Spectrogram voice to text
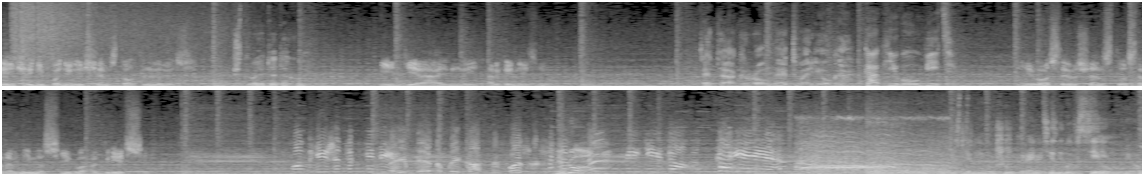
Вы еще не поняли, с чем столкнулись. Что это такое? Идеальный организм. Это огромная тварюга. Как его убить? Его совершенство сравнимо с его агрессией. Он движется к тебе! Римля, это приказ, ты слышишь? Бегом! Беги, Дан, скорее! Если нарушим карантин, мы все умрем.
